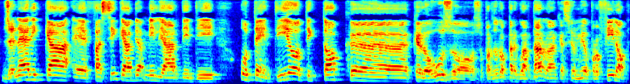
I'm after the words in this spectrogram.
generica, eh, fa sì che abbia miliardi di utenti. Io TikTok eh, che lo uso soprattutto per guardarlo anche sul mio profilo,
